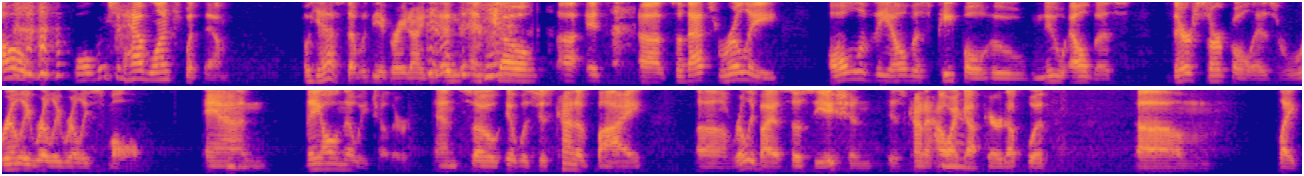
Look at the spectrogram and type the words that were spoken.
Oh, well, we should have lunch with them. Oh yes, that would be a great idea. And and so uh, it's uh, so that's really all of the Elvis people who knew Elvis. Their circle is really, really, really small, and they all know each other. And so it was just kind of by, uh, really by association, is kind of how I got paired up with, um, like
